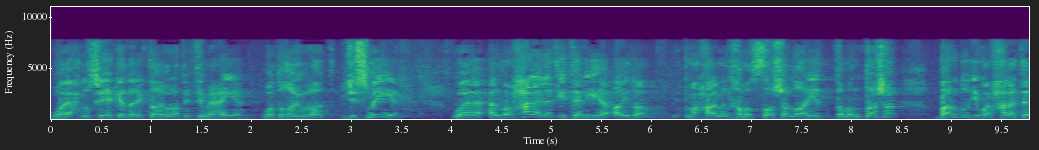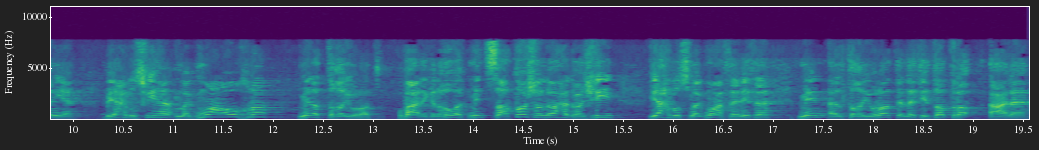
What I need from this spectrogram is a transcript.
ويحدث فيها كذلك تغيرات اجتماعية وتغيرات جسمية والمرحلة التي تليها أيضا مرحلة من 15 لغاية 18 برضو دي مرحلة تانية بيحدث فيها مجموعة أخرى من التغيرات. وبعد كده هو من 19 ل 21 يحدث مجموعة ثالثة من التغيرات التي تطرأ على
